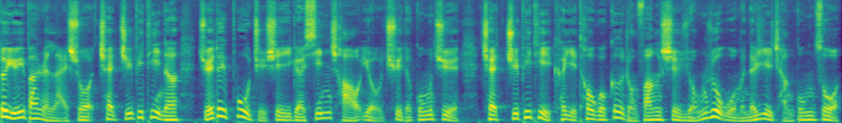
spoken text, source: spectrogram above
对于一般人来说，ChatGPT 呢绝对不只是一个新潮有趣的工具。ChatGPT 可以透过各种方式融入我们的日常工作，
